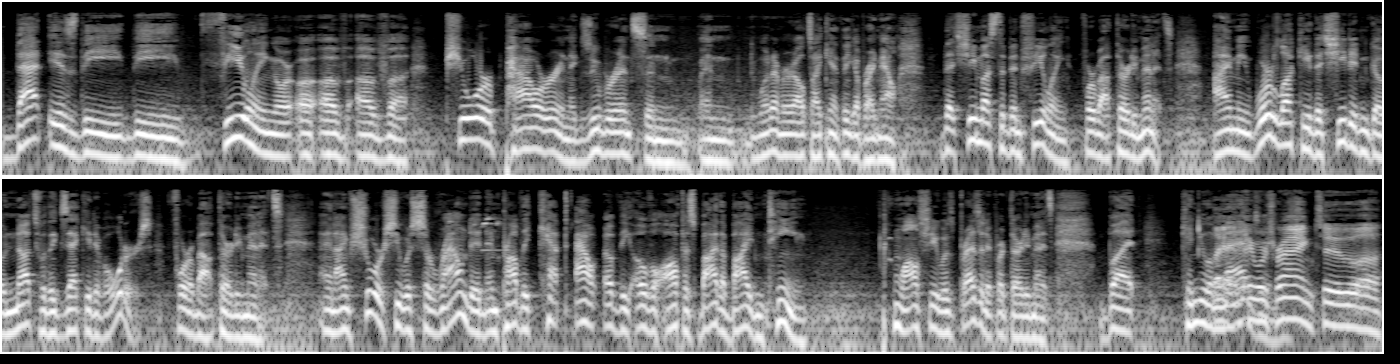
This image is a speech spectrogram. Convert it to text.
that is the the feeling or, uh, of of uh, pure power and exuberance and and whatever else I can't think of right now that she must have been feeling for about 30 minutes. I mean, we're lucky that she didn't go nuts with executive orders for about 30 minutes. And I'm sure she was surrounded and probably kept out of the Oval Office by the Biden team while she was president for 30 minutes. But can you imagine? They, they were trying to uh,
